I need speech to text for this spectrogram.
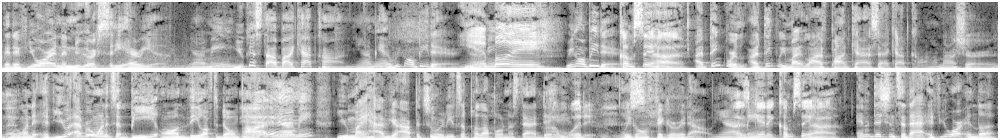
that if you are in the New York City area, you know what I mean? You can stop by Capcom. You know what I mean? We're gonna be there. You know Yeah, what I mean? boy. We're gonna be there. Come say hi. I think we're I think we might live podcast at Capcom. I'm not sure. If you wanted if you ever wanted to be on the Off the Dome pod, you know what I mean? You might have your opportunity to pull up on us that day. I'm with it. We're gonna figure it out. You know what I Let's mean? get it. Come say hi. In addition to that, if you are in the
